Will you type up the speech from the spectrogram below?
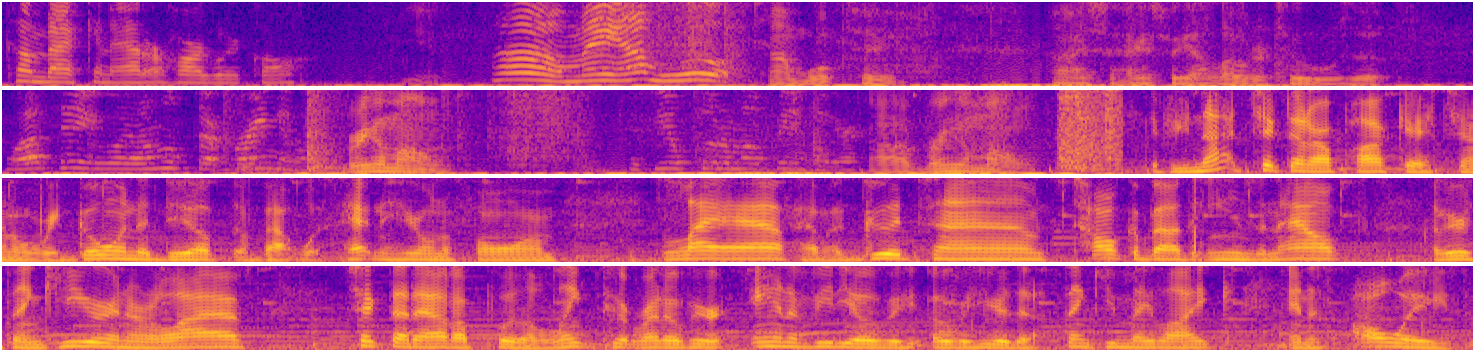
come back and add our hardware cloth. Yeah. Oh man, I'm whooped. I'm whooped too. All right, so I guess we gotta load our tools up. Well, I tell you what, I'm gonna start bringing them. Bring them on. If you'll put them up in here. Uh, bring them on. If you've not checked out our podcast channel where we go into depth about what's happening here on the farm, laugh, have a good time, talk about the ins and outs of everything here in our lives, check that out. I'll put a link to it right over here and a video over, here that I think you may like. And as always,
